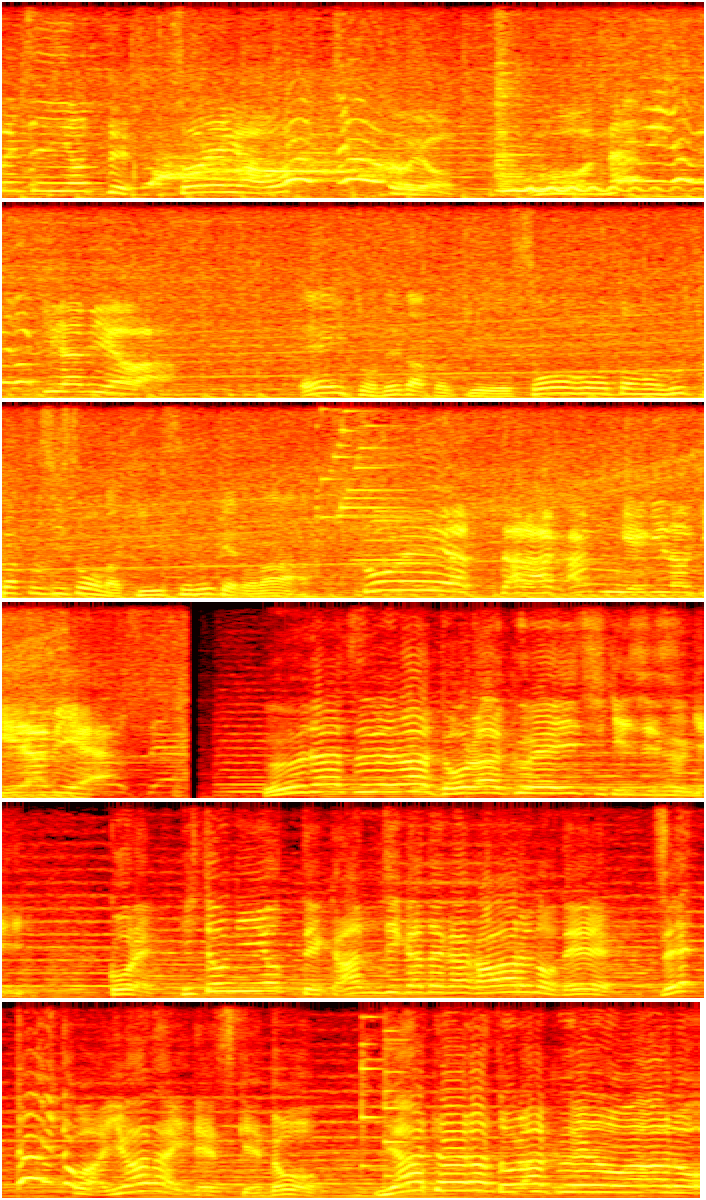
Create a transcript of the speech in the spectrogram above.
滅によってそれが終わっちゃうのよ。もう涙目の極みやわ。8出た時双方とも復活しそうな気するけどな。それやったら感激の極みや。二つ目はドラクエ意識しすぎ。これ人によって感じ方が変わるので絶対とは言わないですけどやたらドラクエのワード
